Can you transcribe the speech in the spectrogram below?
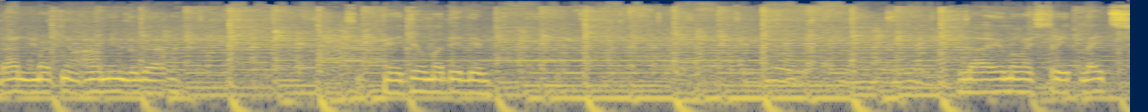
landmark ng aming lugar. Medyo madilim. Yung mga street lights.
